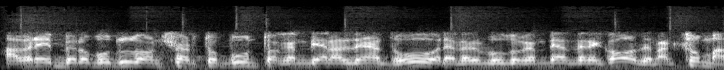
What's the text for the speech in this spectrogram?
avrebbero potuto a un certo punto voluto cambiare allenatore, avrebbe voluto cambiare delle cose, ma insomma,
